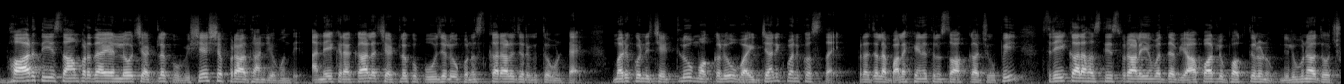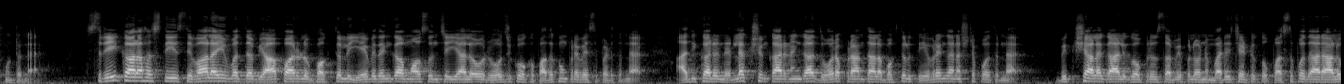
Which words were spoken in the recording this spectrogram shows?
భారతీయ సాంప్రదాయంలో చెట్లకు విశేష ప్రాధాన్యం ఉంది. అనేక రకాల చెట్లకు పూజలు పునస్కారాలు జరుగుతూ ఉంటాయి. మరికొన్ని చెట్లు మొక్కలు వైద్యానికి పనికొస్తాయి. ప్రజల బలహీనతను సాక్కా చూపి శ్రీకాళహస్తీశ్వరాలయం వద్ద వ్యాపారులు భక్తులను నిలువునా దోచుకుంటున్నారు. శ్రీకాళహస్తి శివాలయం వద్ద వ్యాపారులు భక్తులను ఏ విధంగా మోసం చేయాలో రోజుకు ఒక పథకం ప్రవేశపెడుతున్నారు. అధికారుల నిర్లక్ష్యం కారణంగా దూర ప్రాంతాల భక్తులు తీవ్రంగా నష్టపోతున్నారు. భిక్షాల గాలిగోపురం సమీపంలో ఉన్న మర్రి చెట్టుకు పసుపు దారాలు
